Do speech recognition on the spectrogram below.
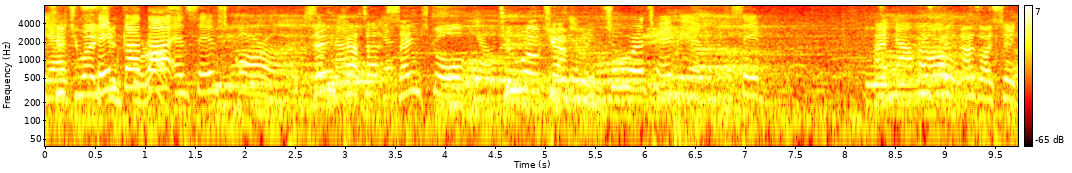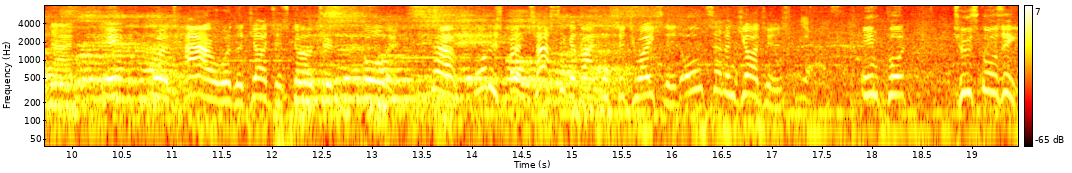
Yes, situation same kata and same score. So Same now- kata, yeah. same score, Yeah. two world champions. Two world champions, same. And now as how- I, as I said, Nan, it was how were the judges going to call it? Now, what is fantastic about this situation is all seven judges Yes, input two scores each.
